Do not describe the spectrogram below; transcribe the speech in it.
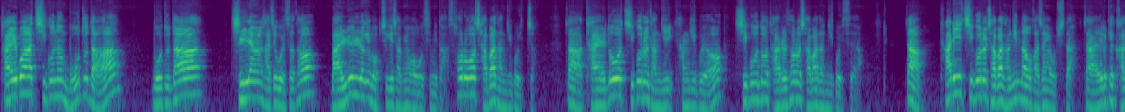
달과 지구는 모두 다 모두 다 질량을 가지고 있어서 만류인력의 법칙이 작용하고 있습니다. 서로 잡아당기고 있죠. 자, 달도 지구를 당기, 당기고요. 지구도 달을 서로 잡아당기고 있어요. 자, 달이 지구를 잡아당긴다고 가정해 봅시다. 자, 이렇게 가-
